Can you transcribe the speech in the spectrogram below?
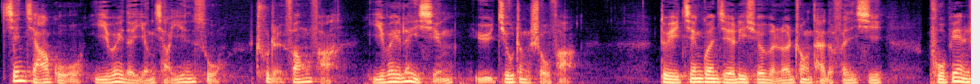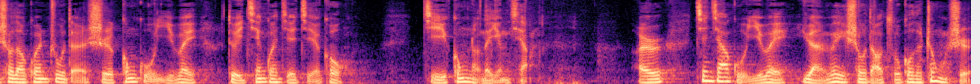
肩胛骨移位的影响因素、触诊方法、移位类型与纠正手法。对肩关节力学紊乱状态的分析，普遍受到关注的是肱骨移位对肩关节结构及功能的影响，而肩胛骨移位远未受到足够的重视。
